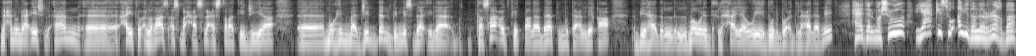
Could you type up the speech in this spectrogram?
نحن نعيش الآن آه، حيث الغاز أصبح سلعة استراتيجية آه، مهمة جدا بالنسبة إلى تصاعد في الطلبات المتعلقة بهذا المورد الحيوي ذو البعد العالمي. هذا المشروع يعكس أيضا الرغبة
